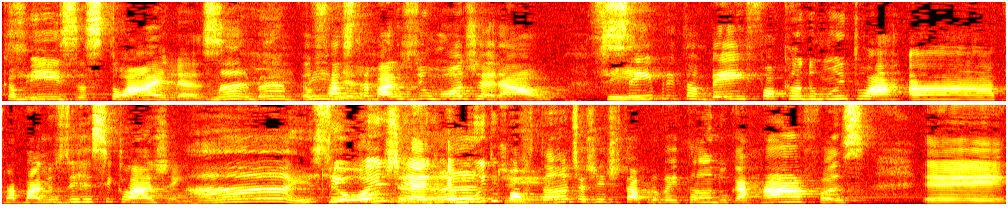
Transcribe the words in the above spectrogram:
camisas, toalhas. Ma- maravilha. Eu faço trabalhos de um modo geral. Sim. Sempre também focando muito a, a trabalhos de reciclagem. Ah, isso que é hoje é, é muito importante. a gente estar aproveitando garrafas, é,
